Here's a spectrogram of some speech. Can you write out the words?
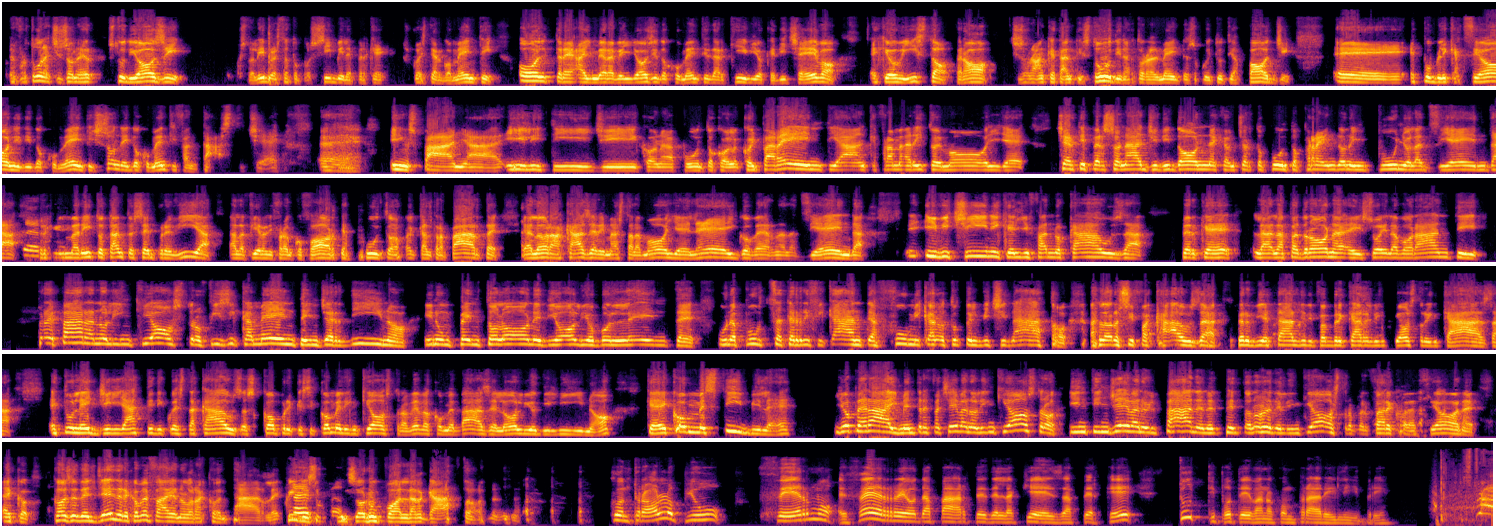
per fortuna ci sono studiosi, questo libro è stato possibile perché su questi argomenti, oltre ai meravigliosi documenti d'archivio che dicevo e che ho visto, però ci sono anche tanti studi naturalmente su cui tu ti appoggi e, e pubblicazioni di documenti, ci sono dei documenti fantastici eh? Eh, in Spagna, i litigi con appunto con i parenti anche fra marito e moglie, certi personaggi di donne che a un certo punto prendono in pugno l'azienda certo. perché il marito tanto è sempre via alla fiera di Francoforte, appunto, da qualche altra parte, e allora a casa è rimasta la moglie e lei governa l'azienda. I, i vicini che gli fanno causa perché la, la padrona e i suoi lavoranti preparano l'inchiostro fisicamente in giardino, in un pentolone di olio bollente, una puzza terrificante, affumicano tutto il vicinato, allora si fa causa per vietargli di fabbricare l'inchiostro in casa. E tu leggi gli atti di questa causa, scopri che siccome l'inchiostro aveva come base l'olio di lino, che è commestibile, gli operai, mentre facevano l'inchiostro, intingevano il pane nel pentolone dell'inchiostro per fare colazione. Ecco, cose del genere, come fai a non raccontarle? Quindi certo. sono un po' allargato. Controllo più fermo e ferreo da parte della Chiesa, perché tutti potevano comprare i libri. Strike!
